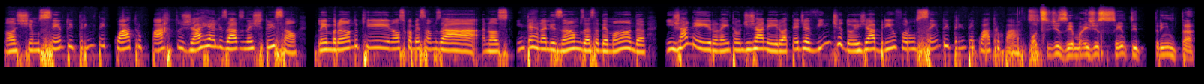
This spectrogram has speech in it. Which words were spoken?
nós tínhamos 134 partos já realizados na instituição. Lembrando que nós começamos a. Nós internalizamos essa demanda em janeiro, né? Então, de janeiro até dia 22 de abril foram 134 partos. Pode-se dizer mais de 130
